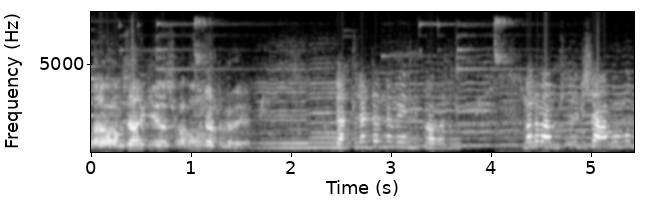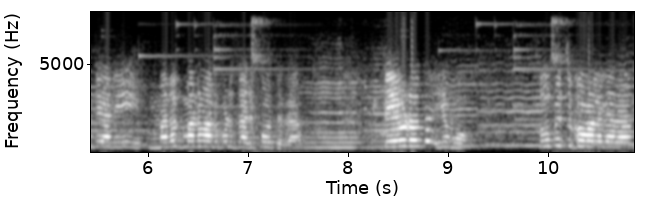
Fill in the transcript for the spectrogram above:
మన వంశానికి ఏదో శాపం ఉన్నట్టున్నదే. గట్లంటున్నవేంది పవను? మన వంశానికి శాపం ఉంది అని మనకు మనం అనుకుంటే సరిపోతుందా? దేవుడో దయ్యమో. చూపించుకోవాలి కదా.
